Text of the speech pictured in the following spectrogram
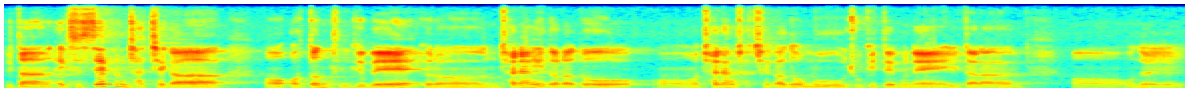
일단 X7 자체가 어, 떤 등급의 그런 차량이더라도 어, 차량 자체가 너무 좋기 때문에 일단은 어, 오늘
